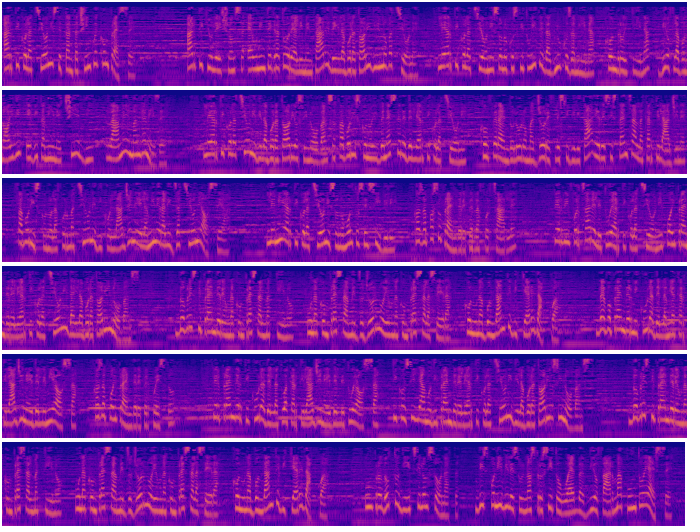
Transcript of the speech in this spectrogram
Articolazioni 75 compresse. Articulations è un integratore alimentare dei laboratori di innovazione. Le articolazioni sono costituite da glucosamina, condroitina, bioflavonoidi e vitamine C e D, rame e manganese. Le articolazioni di laboratorio Sinovans favoriscono il benessere delle articolazioni, conferendo loro maggiore flessibilità e resistenza alla cartilagine, favoriscono la formazione di collagene e la mineralizzazione ossea. Le mie articolazioni sono molto sensibili. Cosa posso prendere per rafforzarle? Per rinforzare le tue articolazioni puoi prendere le articolazioni dai laboratori Innovans. Dovresti prendere una compressa al mattino, una compressa a mezzogiorno e una compressa la sera, con un abbondante bicchiere d'acqua. Devo prendermi cura della mia cartilagine e delle mie ossa. Cosa puoi prendere per questo? Per prenderti cura della tua cartilagine e delle tue ossa, ti consigliamo di prendere le articolazioni di laboratorio Sinovans. Dovresti prendere una compressa al mattino, una compressa a mezzogiorno e una compressa la sera, con un abbondante bicchiere d'acqua. Un prodotto di Y Sonat. Disponibile sul nostro sito web biofarma.es.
